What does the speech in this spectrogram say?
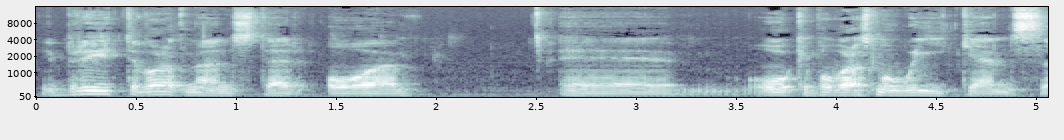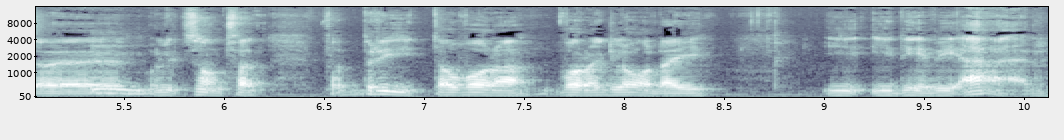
Vi bryter vårt mönster och eh, åker på våra små weekends eh, och lite sånt för att, för att bryta och vara, vara glada i, i, i det vi är.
